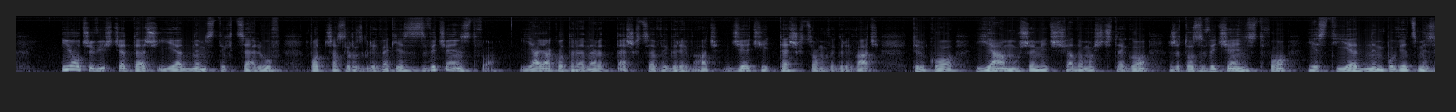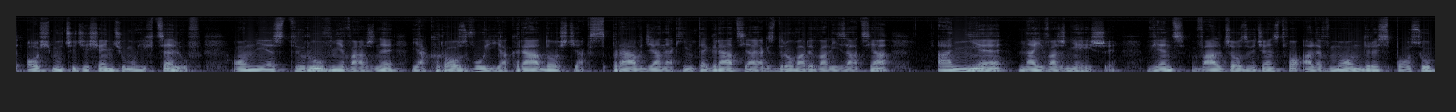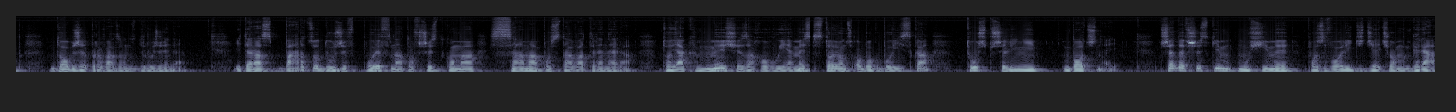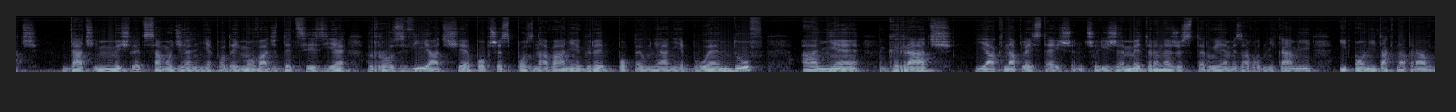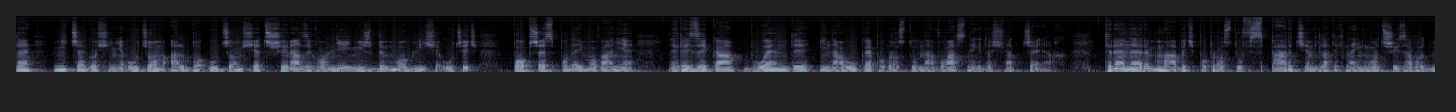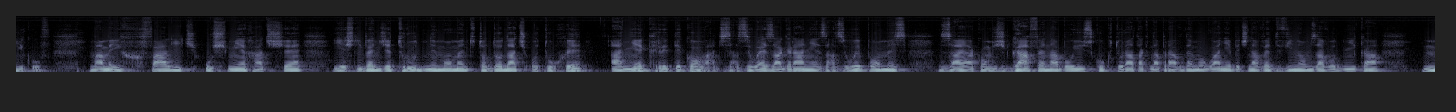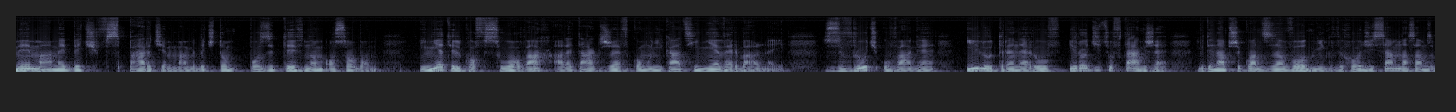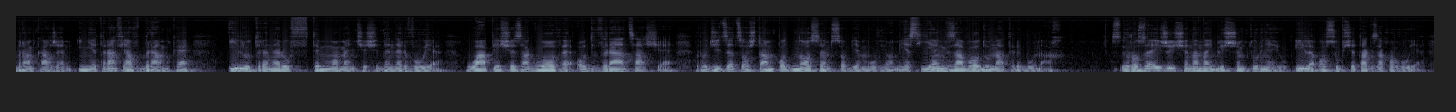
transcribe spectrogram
i oczywiście też jednym z tych celów podczas rozgrywek jest zwycięstwo. Ja jako trener też chcę wygrywać, dzieci też chcą wygrywać, tylko ja muszę mieć świadomość tego, że to zwycięstwo jest jednym powiedzmy z ośmiu czy dziesięciu moich celów. On jest równie ważny jak rozwój, jak radość, jak sprawdzian, jak integracja, jak zdrowa rywalizacja, a nie najważniejszy. Więc walczę o zwycięstwo, ale w mądry sposób, dobrze prowadząc drużynę. I teraz bardzo duży wpływ na to wszystko ma sama postawa trenera. To jak my się zachowujemy, stojąc obok boiska, tuż przy linii bocznej. Przede wszystkim musimy pozwolić dzieciom grać, dać im myśleć samodzielnie, podejmować decyzje, rozwijać się poprzez poznawanie gry, popełnianie błędów, a nie grać jak na PlayStation, czyli że my, trenerzy, sterujemy zawodnikami i oni tak naprawdę niczego się nie uczą albo uczą się trzy razy wolniej niż by mogli się uczyć poprzez podejmowanie ryzyka, błędy i naukę po prostu na własnych doświadczeniach. Trener ma być po prostu wsparciem dla tych najmłodszych zawodników. Mamy ich chwalić, uśmiechać się. Jeśli będzie trudny moment, to dodać otuchy, a nie krytykować za złe zagranie, za zły pomysł, za jakąś gafę na boisku, która tak naprawdę mogła nie być nawet winą zawodnika. My mamy być wsparciem, mamy być tą pozytywną osobą. I nie tylko w słowach, ale także w komunikacji niewerbalnej. Zwróć uwagę, ilu trenerów i rodziców także, gdy na przykład zawodnik wychodzi sam na sam z bramkarzem i nie trafia w bramkę, Ilu trenerów w tym momencie się denerwuje, łapie się za głowę, odwraca się, rodzice coś tam pod nosem sobie mówią, jest jęk zawodu na trybunach. Rozejrzyj się na najbliższym turnieju, ile osób się tak zachowuje.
